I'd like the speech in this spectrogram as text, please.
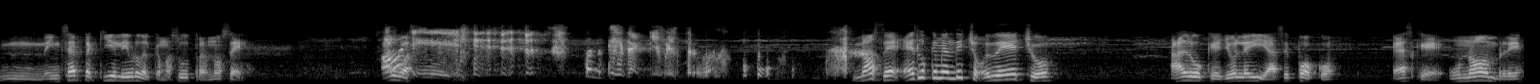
Mm, inserta aquí el libro del Kama Sutra, no sé. Oye. No sé, es lo que me han dicho. De hecho, algo que yo leí hace poco es que un hombre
